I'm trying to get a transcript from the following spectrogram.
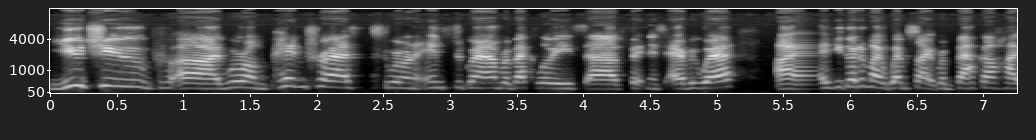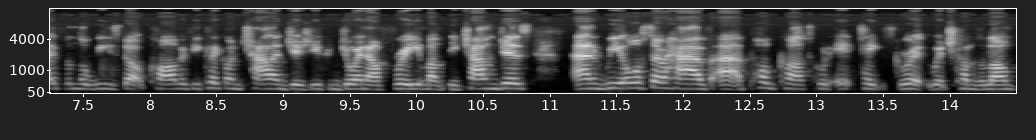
YouTube. Uh, we're on Pinterest. We're on Instagram. Rebecca Louise uh, Fitness everywhere. Uh, if you go to my website, rebecca-louise.com, if you click on challenges, you can join our free monthly challenges. And we also have a podcast called It Takes Grit, which comes along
